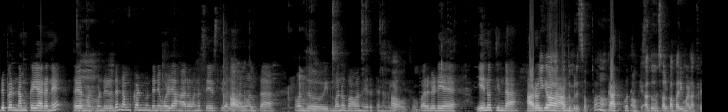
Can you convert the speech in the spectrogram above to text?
ಪ್ರಿಪೇರ್ ನಮ್ಮ ಕೈಯಾರನೆ ತಯಾರು ಮಾಡ್ಕೊಂಡಿರೋದ್ರೆ ನಮ್ಮ ಕಣ್ ಮುಂದೆನೆ ಒಳ್ಳೆ ಆಹಾರವನ್ನ ಸೇವಿಸ್ತೀವಲ್ಲ ಅನ್ನುವಂತ ಒಂದು ಇದು ಮನೋಭಾವನೂ ಇರುತ್ತೆ ನಮಗೆ. ಹೊರಗಡೆ ಏನೋ ತಿಂದ? ಆರೋಗ್ಯ ಕೊತ್ತಂಬರಿ ಸೊಪ್ಪ. ಕಾತ್ಕೋತ ಅದು ಸ್ವಲ್ಪ ಪರಿಮಳಕ್ಕೆ.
